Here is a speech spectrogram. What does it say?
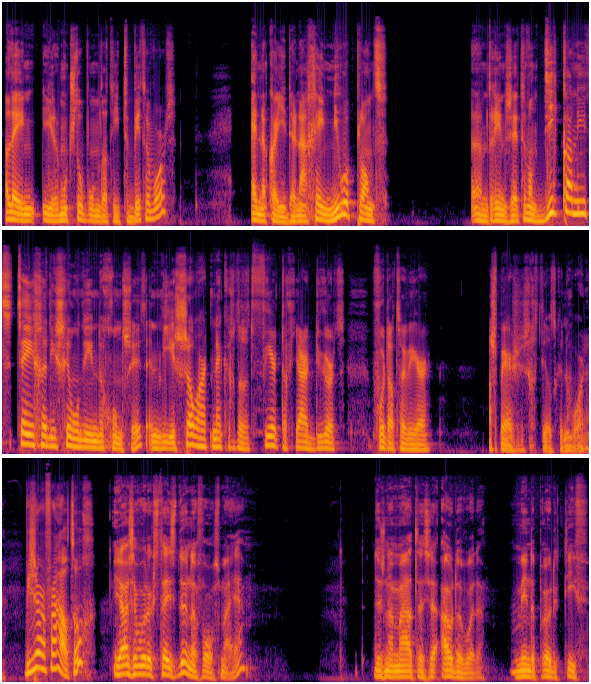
Alleen je moet stoppen omdat hij te bitter wordt. En dan kan je daarna geen nieuwe plant um, erin zetten, want die kan niet tegen die schimmel die in de grond zit. En die is zo hardnekkig dat het 40 jaar duurt voordat er weer asperges geteeld kunnen worden. Bizar verhaal, toch? Ja, ze worden ook steeds dunner volgens mij, hè? Dus naarmate ze ouder worden, minder productief.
